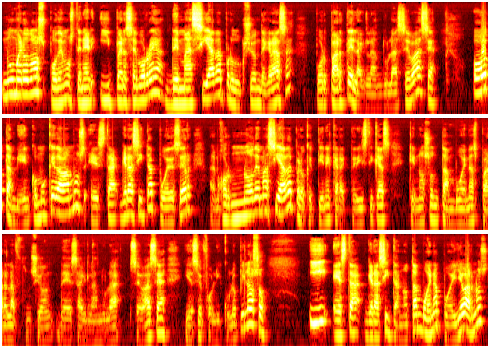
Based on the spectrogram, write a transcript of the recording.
Número dos, podemos tener hiperseborrea, demasiada producción de grasa por parte de la glándula sebácea. O también, como quedábamos, esta grasita puede ser a lo mejor no demasiada, pero que tiene características que no son tan buenas para la función de esa glándula sebácea y ese folículo piloso. Y esta grasita no tan buena puede llevarnos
